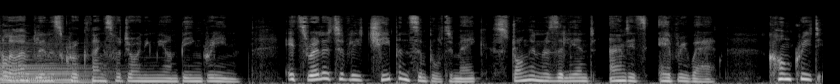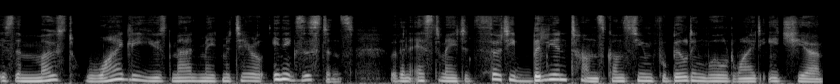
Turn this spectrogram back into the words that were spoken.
Hello, I'm Glynis Crook. Thanks for joining me on Being Green. It's relatively cheap and simple to make, strong and resilient, and it's everywhere. Concrete is the most widely used man-made material in existence, with an estimated 30 billion tons consumed for building worldwide each year.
